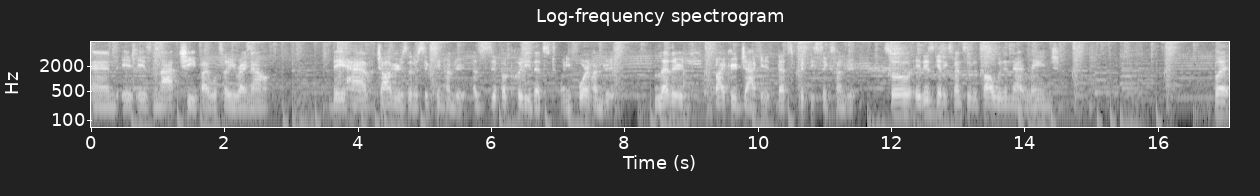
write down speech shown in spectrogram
and it is not cheap. I will tell you right now. They have joggers that are 1600, a zip up hoodie that's 2400, leather biker jacket that's 5600. So it is get expensive. It's all within that range. But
